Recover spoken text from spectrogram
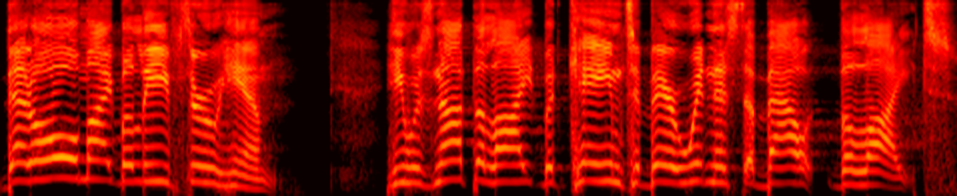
that all might believe through him. He was not the light, but came to bear witness about the light.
